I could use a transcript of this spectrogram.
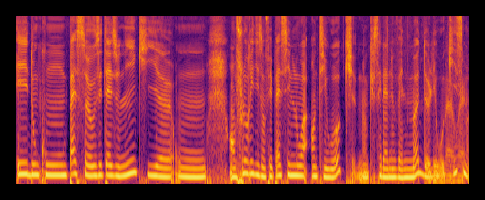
Et donc on passe aux États-Unis qui euh, ont en Floride ils ont fait passer une loi anti-woke donc c'est la nouvelle mode de les Bah ouais, wokismes.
